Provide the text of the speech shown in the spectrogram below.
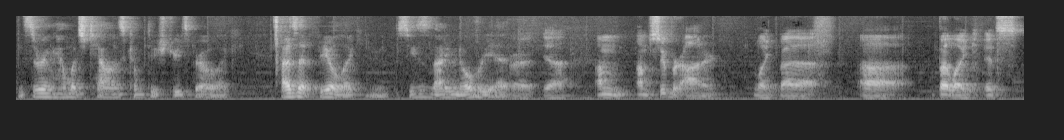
considering how much talent has come through Streetsboro. Like, how does that feel? Like, the season's not even over yet. Right. Yeah. I'm I'm super honored like by that. Uh, but like it's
